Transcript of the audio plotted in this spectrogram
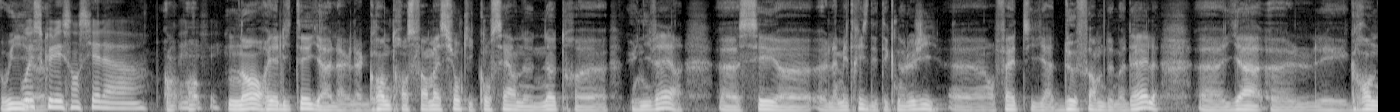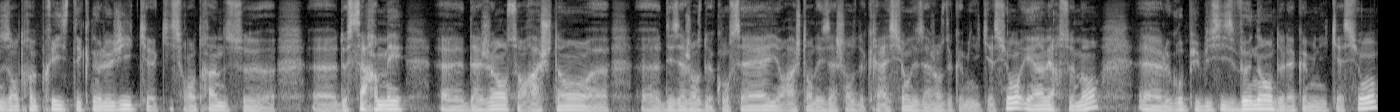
Oui, Ou est-ce que l'essentiel a, été fait Non, en réalité, il y a la, grande transformation qui concerne notre euh, univers, euh, c'est euh, la maîtrise des technologies. en fait, il y a deux formes de modèles. il y a les grandes entreprises technologiques qui sont en train de se de s'armer d'agences en rachetant des agences de conseil, en rachetant des agences de création, des agences de communication, et inversement, le groupe Publicis venant de la communication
